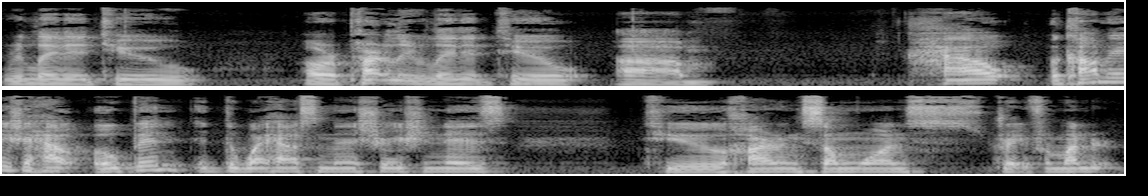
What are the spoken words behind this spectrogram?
related to, or partly related to, um, how a combination how open the White House administration is to hiring someone straight from under,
